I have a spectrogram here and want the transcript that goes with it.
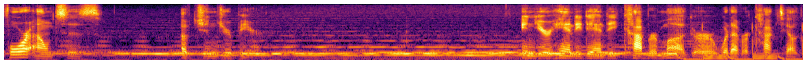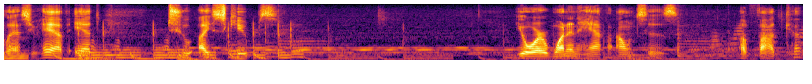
four ounces of ginger beer. In your handy dandy copper mug or whatever cocktail glass you have, add two ice cubes, your one and a half ounces of vodka,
